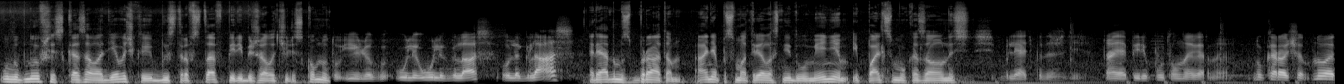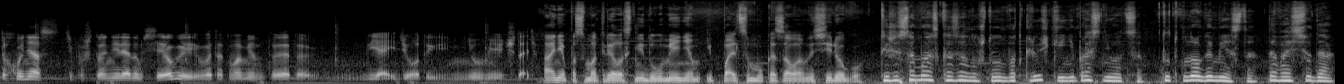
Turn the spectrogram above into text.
Улыбнувшись, сказала девочка и, быстро встав, перебежала через комнату и улеглась, улеглась. Рядом с братом. Аня посмотрела с недоумением и пальцем указала на... Блять, подожди. А, я перепутал, наверное. Ну, короче, ну, это хуйня, типа, что они рядом с Серегой, в этот момент это я идиот и не умею читать. Аня посмотрела с недоумением и пальцем указала на Серегу. «Ты же сама сказала, что он в отключке и не проснется. Тут много места. Давай сюда».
